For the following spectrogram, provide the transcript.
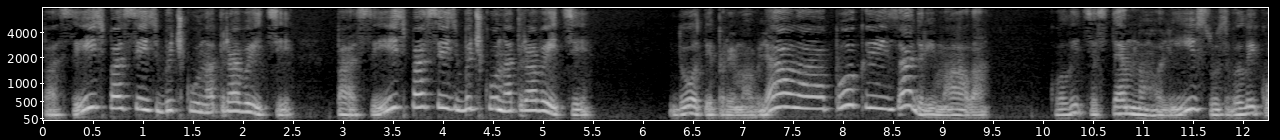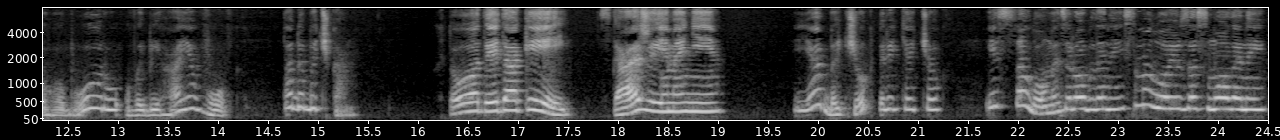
Пасись, пасись, бичку на травиці, пасись, пасись, бичку на травиці. Доти примовляла, поки й задрімала. Коли це з темного лісу, з великого бору вибігає вовк та до бичка. Хто ти такий? Скажи мені. Я бичок третячок, із соломи зроблений, смолою засмолений.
